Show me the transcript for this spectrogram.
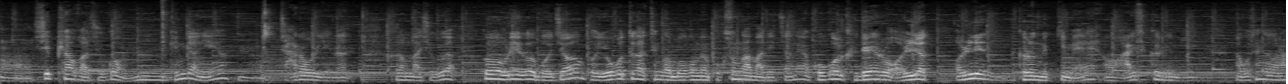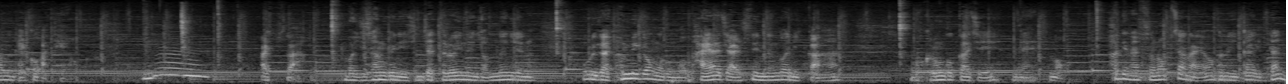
어, 씹혀가지고 음, 굉장히 음, 잘 어울리는 그런 맛이고요. 그 우리 그 뭐죠? 그 요거트 같은 거 먹으면 복숭아 맛 있잖아요. 그걸 그대로 얼려 얼린 그런 느낌의 어, 아이스크림이라고 생각을 하면 될 것 같아요. 음, 맛있다. 뭐 유산균이 진짜 들어있는지 없는지는 우리가 현미경으로 뭐 봐야지 알 수 있는 거니까 뭐 그런 것까지 네, 뭐 확인할 수는 없잖아요. 그러니까 일단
